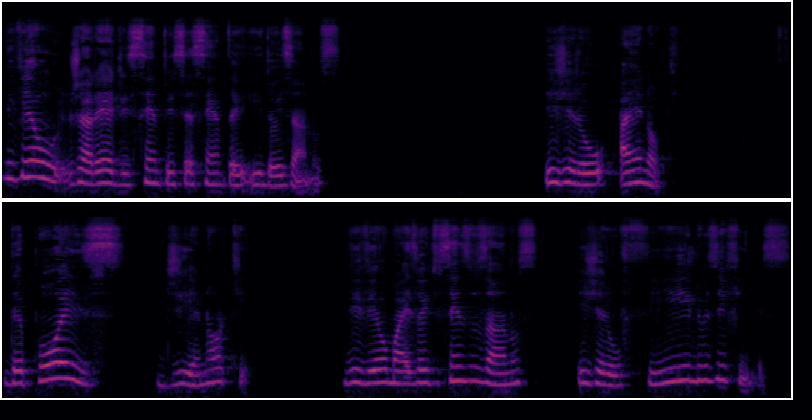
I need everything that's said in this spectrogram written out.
Viveu Jared 162 anos e gerou a Enoque. Depois de Enoque, viveu mais 800 anos e gerou filhos e filhas.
